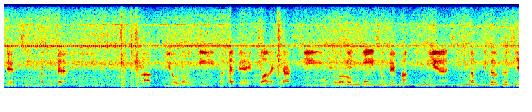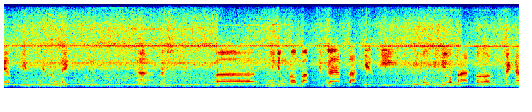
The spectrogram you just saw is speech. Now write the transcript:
dari sistem dari uh, biologi, bahkan dari kualifikasi biologi sampai bak kimia sistem kita udah siapin gitu gitu. Nah terus eh, ujung tombak juga terakhir di posisi operator. Mereka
